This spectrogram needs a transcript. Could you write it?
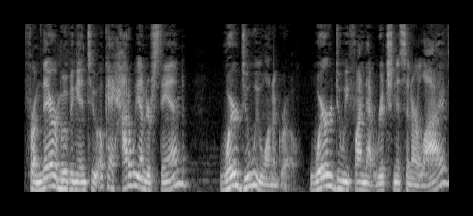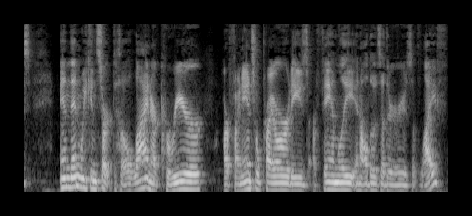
from there moving into okay, how do we understand where do we want to grow? Where do we find that richness in our lives? And then we can start to align our career, our financial priorities, our family, and all those other areas of life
